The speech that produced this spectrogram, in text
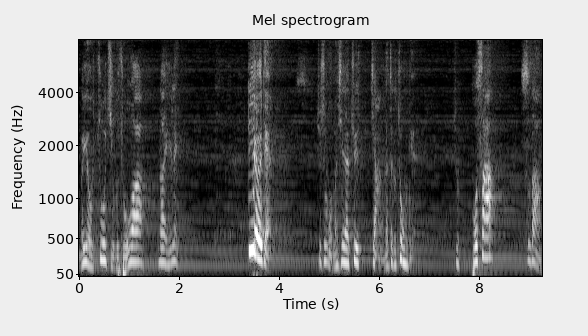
没有诛九族啊那一类。第二点，就是我们现在最讲的这个重点，不杀士大夫，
